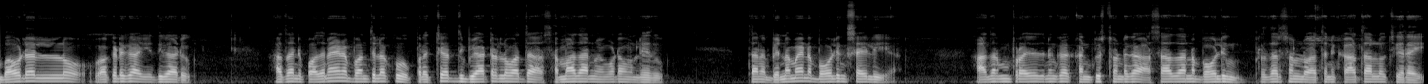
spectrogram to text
బౌలర్లలో ఒకటిగా ఎదిగాడు. అతని పదునైన బంతులకు ప్రత్యర్థి బ్యాటర్ల వద్ద సమాధానం ఇవ్వడం లేదు. తన భిన్నమైన బౌలింగ్ శైలి ఆదరణ ప్రయోజనంగా కనిపిస్తుండగా అసాధారణ బౌలింగ్ ప్రదర్శనలు అతని ఖాతాలో చేరాయి.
